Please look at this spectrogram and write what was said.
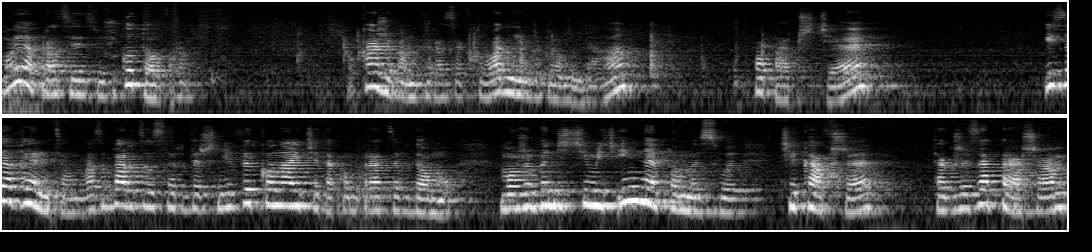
Moja praca jest już gotowa. Pokażę Wam teraz, jak to ładnie wygląda. Popatrzcie. I zachęcam Was bardzo serdecznie, wykonajcie taką pracę w domu. Może będziecie mieć inne pomysły, ciekawsze, także zapraszam.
